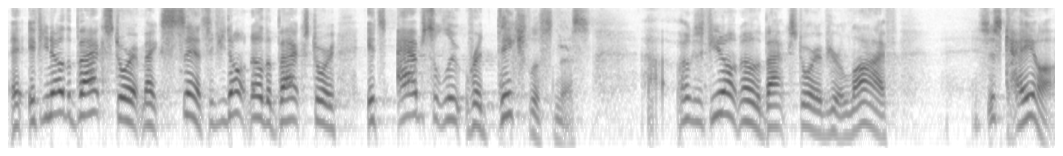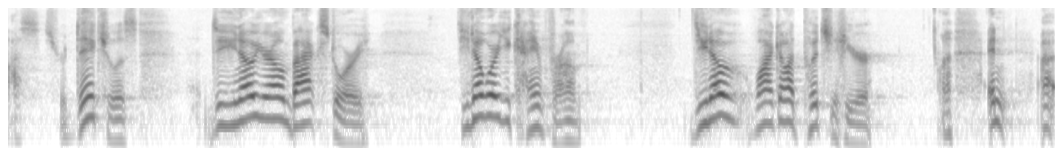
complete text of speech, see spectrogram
If you know the backstory, it makes sense. If you don't know the backstory, it's absolute ridiculousness. Uh, if you don't know the backstory of your life, it's just chaos. It's ridiculous. Do you know your own backstory? Do you know where you came from? Do you know why God put you here? Uh, and uh,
